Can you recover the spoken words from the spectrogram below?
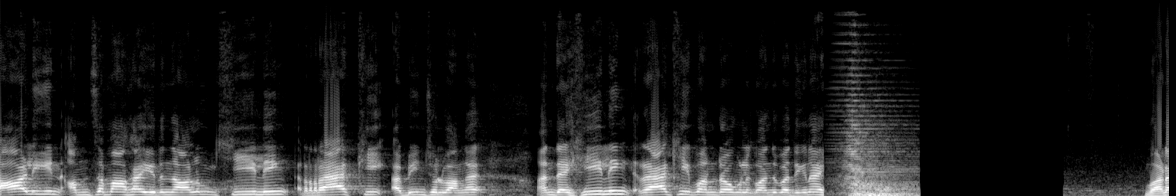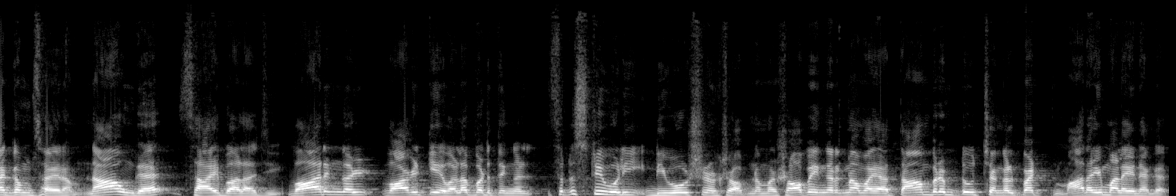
காளியின் அம்சமாக இருந்தாலும் ஹீலிங் ராக்கி அப்படின்னு சொல்லுவாங்க. அந்த ஹீலிங் ராக்கி பண்றவங்களுக்கு வந்து பாத்தீங்கன்னா வணக்கம் சாய்ராம். நான் உங்கள் சாய் பாலாஜி. வாருங்கள் வாழ்க்கையை வளப்படுத்துங்கள். சிருஷ்டி ஒளி டிவோஷனல் ஷாப் நம்ம ஷாப் எங்கே இருக்குன்னா வயா தாம்பரம் டு செங்கல்பட் மறைமலை நகர்.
